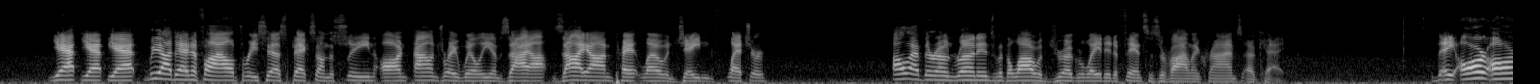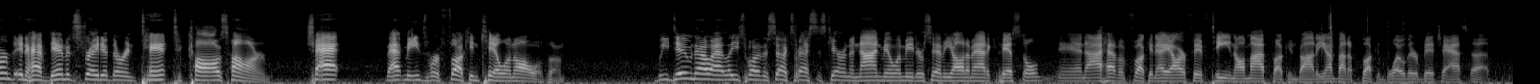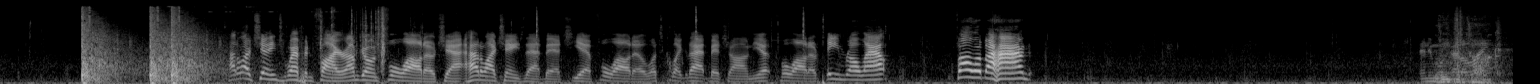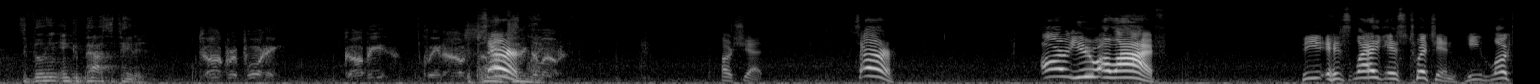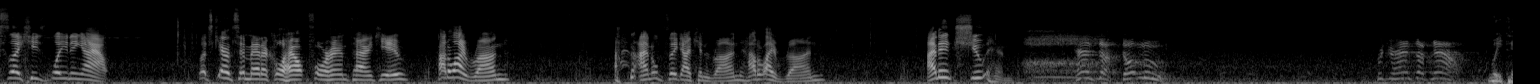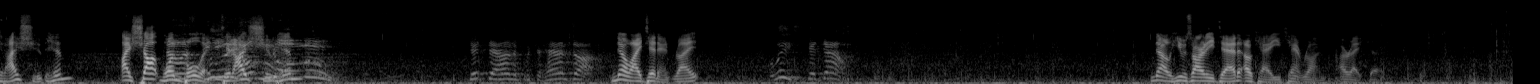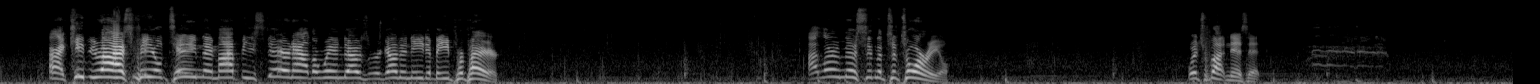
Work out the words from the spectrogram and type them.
Yep, yep, yep. We identify all three suspects on the scene on Andre Williams, Zion, Zion Petlow, and Jaden Fletcher. All have their own run ins with the law with drug related offenses or violent crimes. Okay. They are armed and have demonstrated their intent to cause harm. Chat, that means we're fucking killing all of them. We do know at least one of the suspects is carrying a 9mm semi automatic pistol, and I have a fucking AR 15 on my fucking body. I'm about to fucking blow their bitch ass up. How do I change weapon fire? I'm going full auto, chat. How do I change that bitch? Yeah, full auto. Let's click that bitch on. Yep, full auto. Team roll out. Follow behind. Anyone Lead the got a light? talk. Civilian incapacitated. Talk reporting. Copy. Clean house. Sir! Take them out. Oh, shit. Sir! Are you alive? He, his leg is twitching. He looks like he's bleeding out. Let's get some medical help for him, thank you. How do I run? I don't think I can run. How do I run? I didn't shoot him. Hands up, don't move. Put your hands up now. Wait, did I shoot him? I shot one bullet. Did I shoot him? Get down and put your hands up. No, I didn't, right? Police, get down. No, he was already dead? Okay, you can't run. All right, good. All right, keep your eyes peeled, team. They might be staring out the windows. We're going to need to be prepared. I learned this in the tutorial. Which button is it?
